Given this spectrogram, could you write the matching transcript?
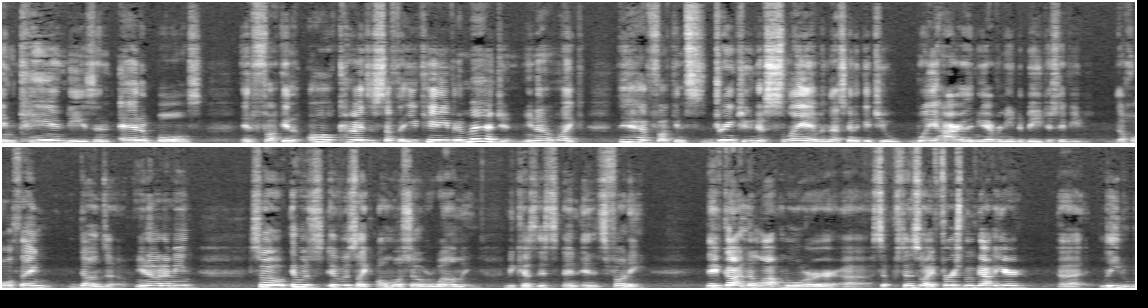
and candies and edibles and fucking all kinds of stuff that you can't even imagine. You know, like they have fucking drinks you can just slam, and that's gonna get you way higher than you ever need to be. Just if you the whole thing, donezo. You know what I mean? So it was it was like almost overwhelming because it's and, and it's funny. They've gotten a lot more uh, since I first moved out here. Uh, lead,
